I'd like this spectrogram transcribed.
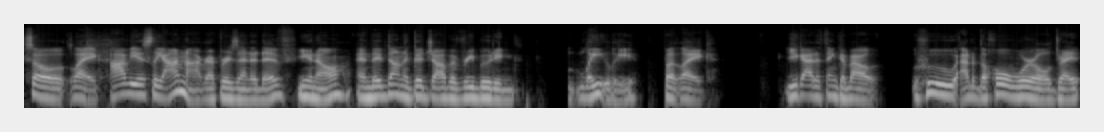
So like obviously I'm not representative, you know, and they've done a good job of rebooting lately, but like you got to think about who out of the whole world, right?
